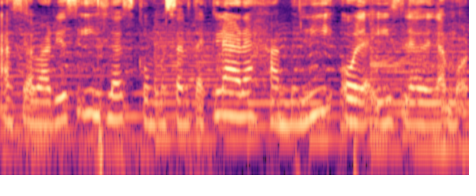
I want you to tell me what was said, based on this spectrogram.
hacia varias islas como Santa Clara, Jamelí o la Isla del Amor.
